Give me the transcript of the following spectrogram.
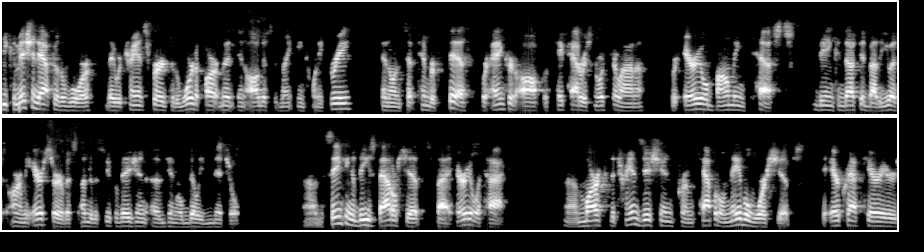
decommissioned after the war, they were transferred to the War Department in August of 1923, and on September 5th were anchored off of Cape Hatteras, North Carolina, for aerial bombing tests being conducted by the U.S. Army Air Service under the supervision of General Billy Mitchell. Uh, the sinking of these battleships by aerial attack uh, marked the transition from capital naval warships to aircraft carriers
